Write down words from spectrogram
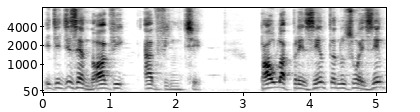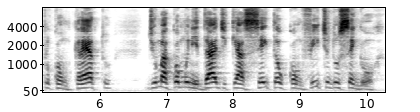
e de 19 a 20. Paulo apresenta-nos um exemplo concreto de uma comunidade que aceita o convite do Senhor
